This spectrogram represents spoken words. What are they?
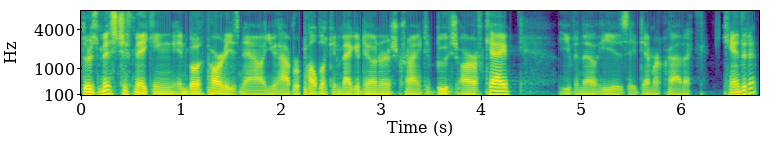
there's mischief making in both parties now. You have Republican mega donors trying to boost RFK, even though he is a Democratic candidate.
